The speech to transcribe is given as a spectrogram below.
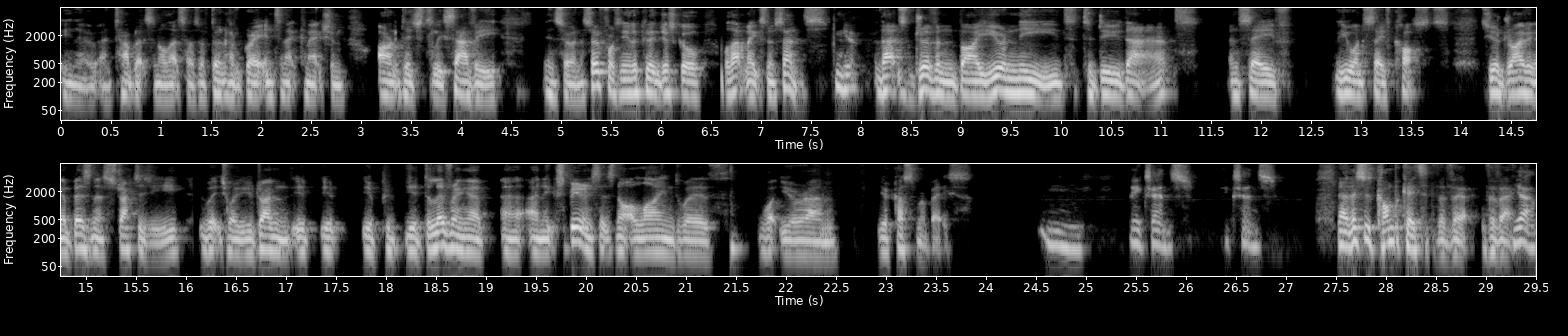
you know and tablets and all that sort of stuff, don't have great internet connection, aren't digitally savvy, and so on and so forth. And you look at it and just go, well, that makes no sense. Yeah. That's driven by your need to do that and save you want to save costs. So you're driving a business strategy, which when you're driving, you, you, you're, you're delivering a, a, an experience that's not aligned with what your um, your customer base. Mm, makes sense. Makes sense. Now this is complicated, Vivek. Vivek. Yeah,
